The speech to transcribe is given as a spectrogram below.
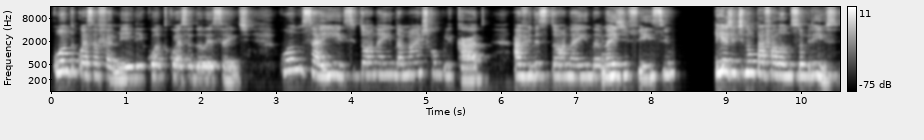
quanto com essa família, quanto com essa adolescente. Quando sair, se torna ainda mais complicado, a vida se torna ainda mais difícil. E a gente não está falando sobre isso.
